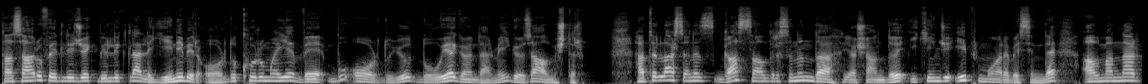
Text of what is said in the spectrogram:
tasarruf edilecek birliklerle yeni bir ordu kurmayı ve bu orduyu doğuya göndermeyi göze almıştır. Hatırlarsanız gaz saldırısının da yaşandığı 2. İpr Muharebesi'nde Almanlar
